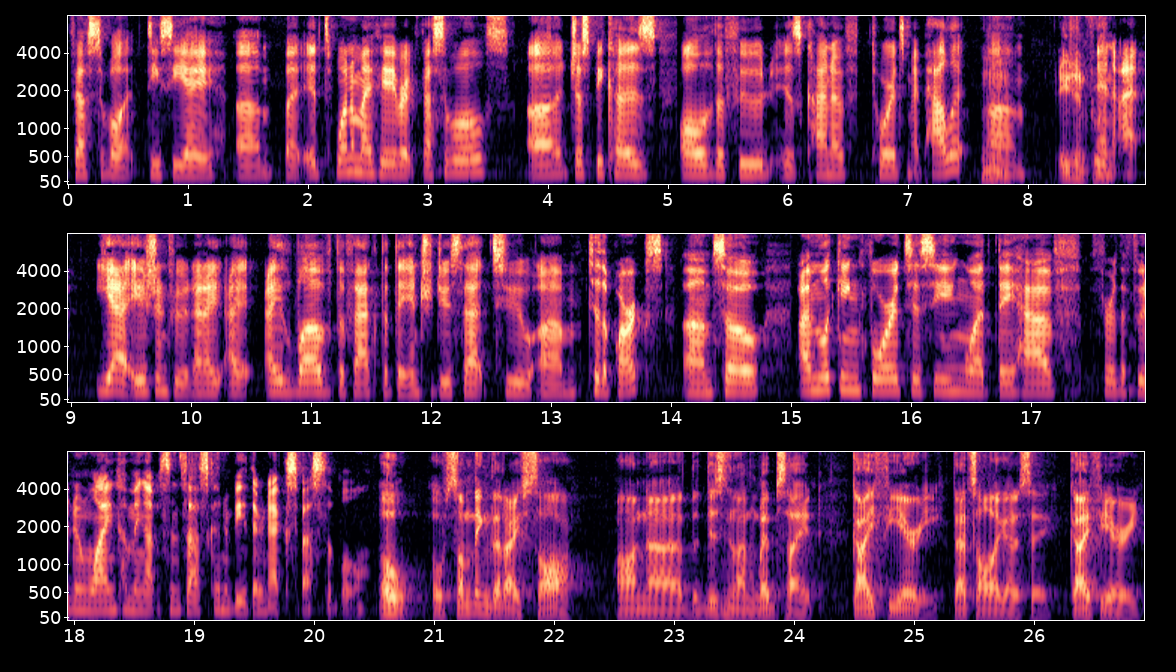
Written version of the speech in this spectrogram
Festival at DCA. Um, but it's one of my favorite festivals, uh, just because all of the food is kind of towards my palate. Mm. Um, Asian food. and I yeah Asian food, and I I, I love the fact that they introduced that to um to the parks. Um, so I'm looking forward to seeing what they have for the food and wine coming up, since that's going to be their next festival. oh, oh, something that I saw on uh, the Disneyland website. Guy Fieri. That's all I gotta say. Guy Fieri.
